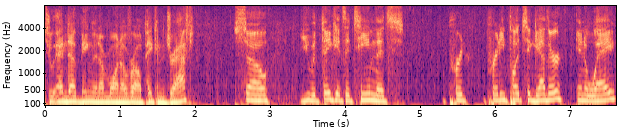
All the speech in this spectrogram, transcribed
to end up being the number one overall pick in the draft. So you would think it's a team that's pre- pretty put together in a way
